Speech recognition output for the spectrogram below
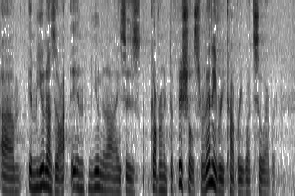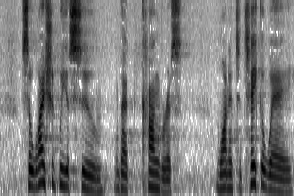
um, immunizes government officials from any recovery whatsoever. So, why should we assume that Congress wanted to take away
